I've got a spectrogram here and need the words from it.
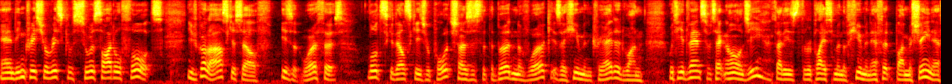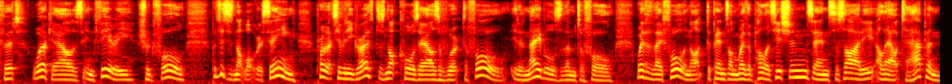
and increase your risk of suicidal thoughts. You've got to ask yourself, is it worth it? Lord Skidelsky's report shows us that the burden of work is a human-created one. With the advance of technology, that is, the replacement of human effort by machine effort, work hours, in theory, should fall. But this is not what we're seeing. Productivity growth does not cause hours of work to fall, it enables them to fall. Whether they fall or not depends on whether politicians and society allow it to happen.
